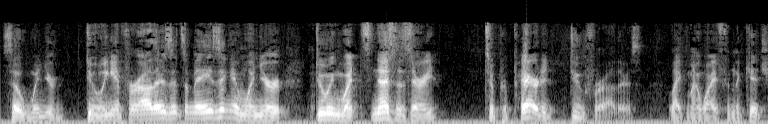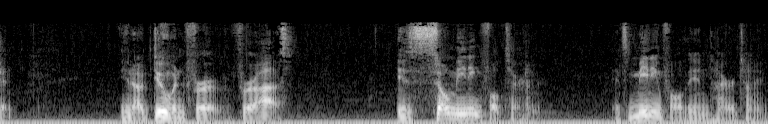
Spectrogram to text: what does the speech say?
So when you're doing it for others, it's amazing, and when you're doing what's necessary to prepare to do for others, like my wife in the kitchen, you know, doing for for us, is so meaningful to her. It's meaningful the entire time,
